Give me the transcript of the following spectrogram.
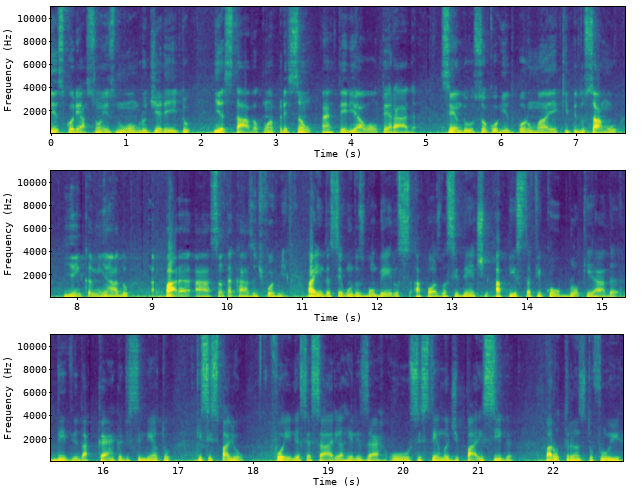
escoriações no ombro direito e estava com a pressão arterial alterada sendo socorrido por uma equipe do SAMU e encaminhado para a Santa Casa de Formiga. Ainda segundo os bombeiros, após o acidente, a pista ficou bloqueada devido à carga de cimento que se espalhou. Foi necessário realizar o sistema de pare e siga para o trânsito fluir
